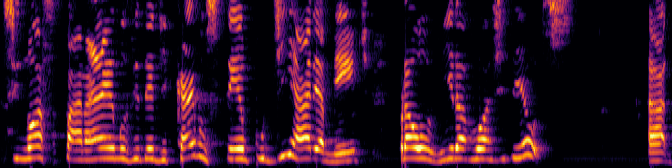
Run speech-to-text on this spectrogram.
se nós pararmos e dedicarmos tempo diariamente para ouvir a voz de Deus. Ah,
